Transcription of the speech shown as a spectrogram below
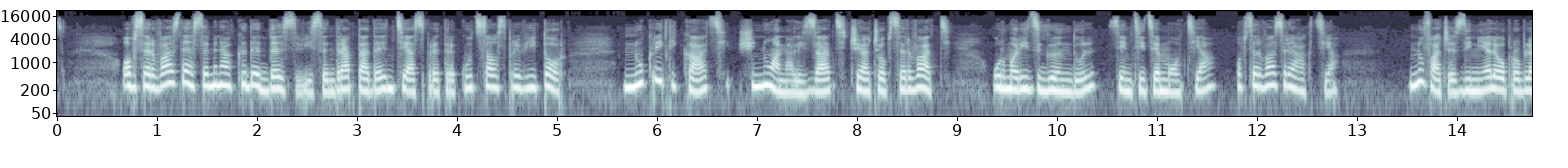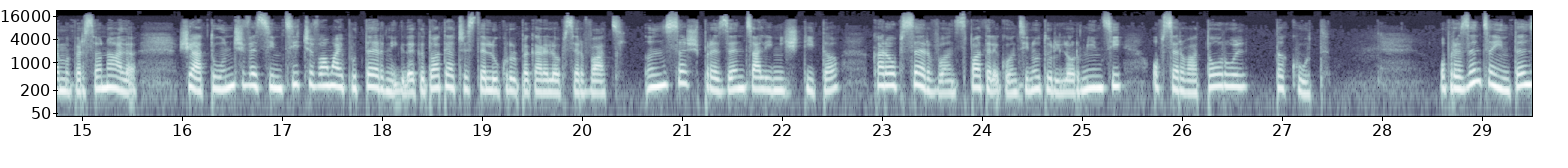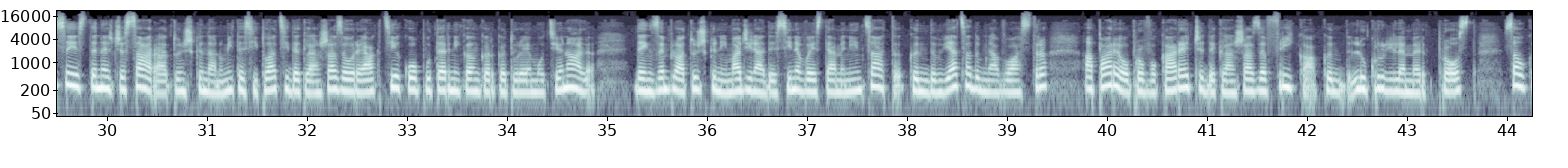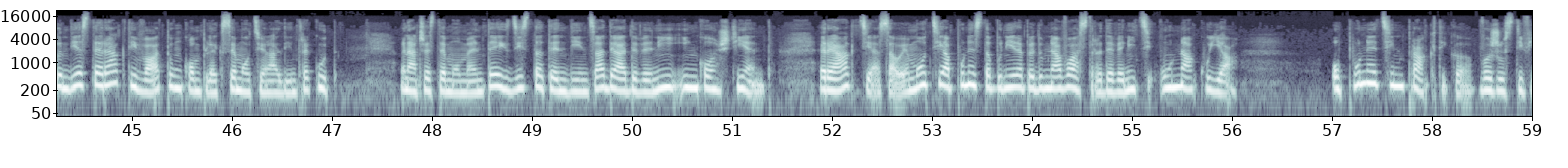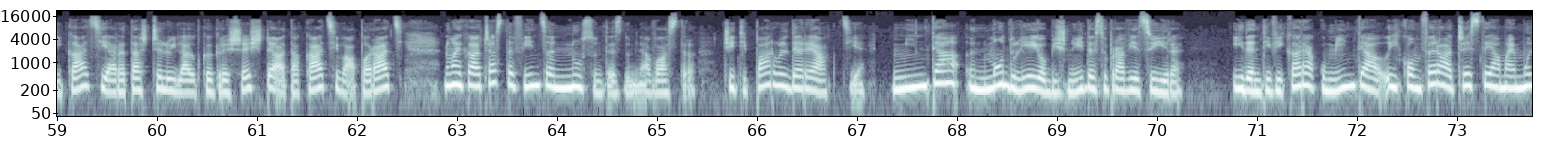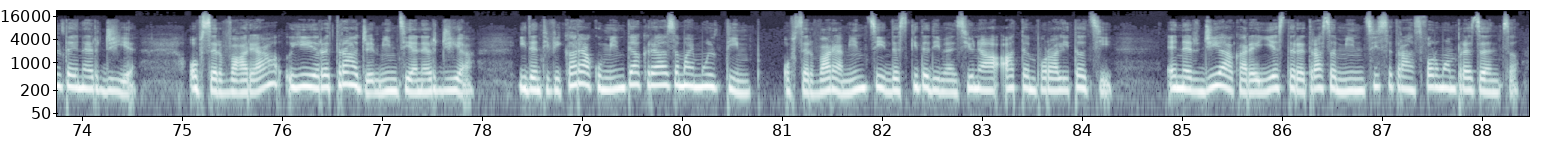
Observați de asemenea cât de des vi se îndreaptă atenția spre trecut sau spre viitor. Nu criticați și nu analizați ceea ce observați. Urmăriți gândul, simțiți emoția, observați reacția. Nu faceți din ele o problemă personală și atunci veți simți ceva mai puternic decât toate aceste lucruri pe care le observați însăși prezența liniștită care observă în spatele conținuturilor minții observatorul tăcut. O prezență intensă este necesară atunci când anumite situații declanșează o reacție cu o puternică încărcătură emoțională. De exemplu, atunci când imaginea de sine vă este amenințată, când în viața dumneavoastră apare o provocare ce declanșează frica, când lucrurile merg prost sau când este reactivat un complex emoțional din trecut. În aceste momente există tendința de a deveni inconștient. Reacția sau emoția pune stăpânire pe dumneavoastră, deveniți una cu ea. O puneți în practică, vă justificați, arătați celuilalt că greșește, atacați, vă apărați, numai că această ființă nu sunteți dumneavoastră, ci tiparul de reacție, mintea în modul ei obișnuit de supraviețuire. Identificarea cu mintea îi conferă acesteia mai multă energie – Observarea îi retrage minții energia. Identificarea cu mintea creează mai mult timp. Observarea minții deschide dimensiunea atemporalității. Energia care este retrasă minții se transformă în prezență.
